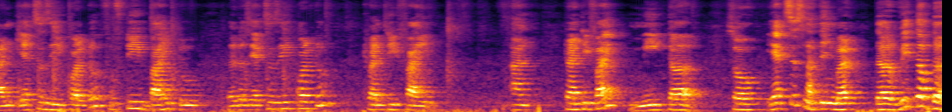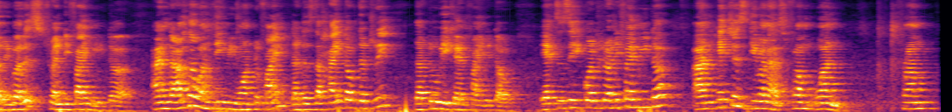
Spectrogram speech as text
and x is equal to 50 by 2 that is x is equal to 25 and 25 meter so x is nothing but the width of the river is 25 meter. And another one thing we want to find that is the height of the tree the two we can find it out. X is equal to 25 meter and h is given as from 1 from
